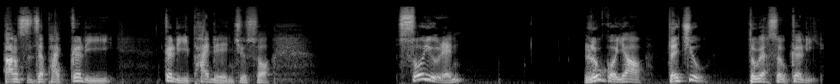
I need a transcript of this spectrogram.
当时这派格里格里派的人就说，所有人。如果要得救，都要受割礼。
